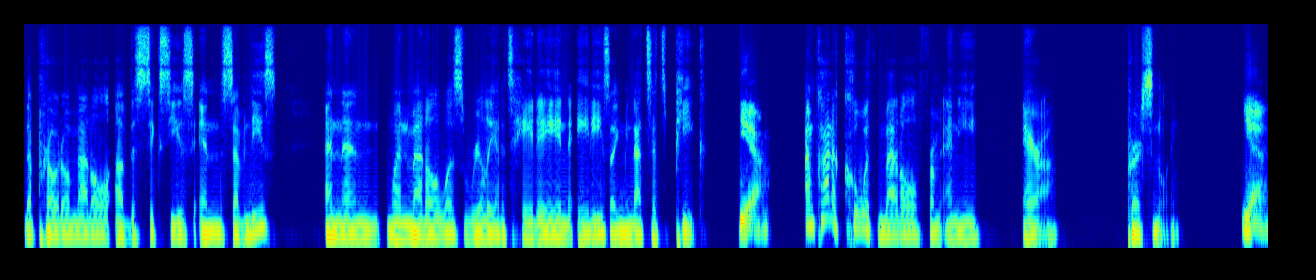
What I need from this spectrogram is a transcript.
the proto metal of the 60s and 70s. And then when metal was really at its heyday in the 80s, I mean, that's its peak. Yeah. I'm kind of cool with metal from any era, personally. Yeah.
